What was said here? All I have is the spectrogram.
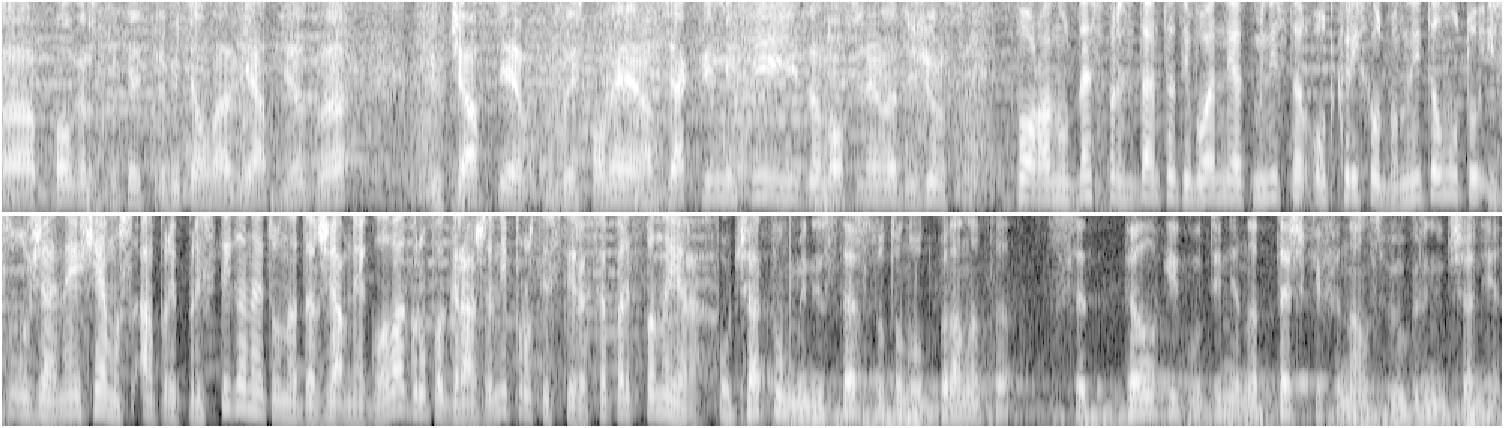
а, българската изтребителна авиация за и участие за изпълнение на всякакви мисии и за носене на дежурство. По-рано днес президентът и военният министр откриха отбранителното изложение Хемос, а при пристигането на държавния глава група граждани протестираха пред панаира. Очаквам Министерството на отбраната след дълги години на тежки финансови ограничения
